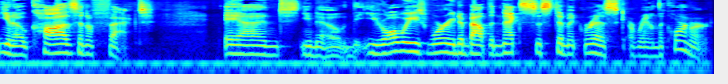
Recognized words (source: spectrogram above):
you know, cause and effect. And, you know, you're always worried about the next systemic risk around the corner.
